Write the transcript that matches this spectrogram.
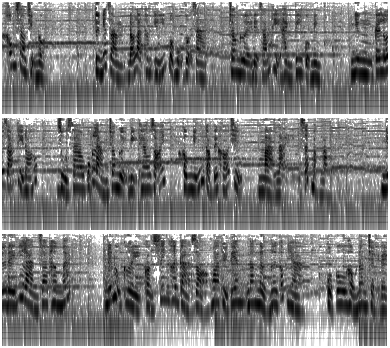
không sao chịu nổi. Tôi biết rằng đó là thâm ý của mụ vợ già Cho người để giám thị hành vi của mình nhưng cái lối giám thị đó, Dù sao cũng làm cho người bị theo dõi, Không những cảm thấy khó chịu, Mà lại rất bằng lòng. Nhớ đến làn da thơm mát, Đến nụ cười còn xinh hơn cả giỏ hoa thủy tiên Đang nở nơi góc nhà Của cô hầu non trẻ đẹp,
